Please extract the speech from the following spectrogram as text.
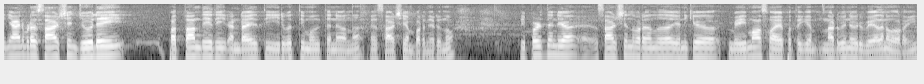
ഞാനിവിടെ സാക്ഷ്യം ജൂലൈ പത്താം തീയതി രണ്ടായിരത്തി ഇരുപത്തി മൂന്നിൽ തന്നെ വന്ന് സാക്ഷ്യം പറഞ്ഞിരുന്നു. ഇപ്പോഴത്തെ സാക്ഷ്യം എന്ന് പറയുന്നത് എനിക്ക് മെയ് മാസം ആയപ്പോഴത്തേക്കും നടുവിന് ഒരു വേദന തുടങ്ങി.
